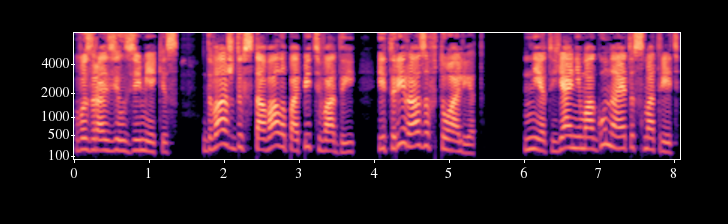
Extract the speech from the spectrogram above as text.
возразил Земекис. Дважды вставала попить воды и три раза в туалет. Нет, я не могу на это смотреть,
